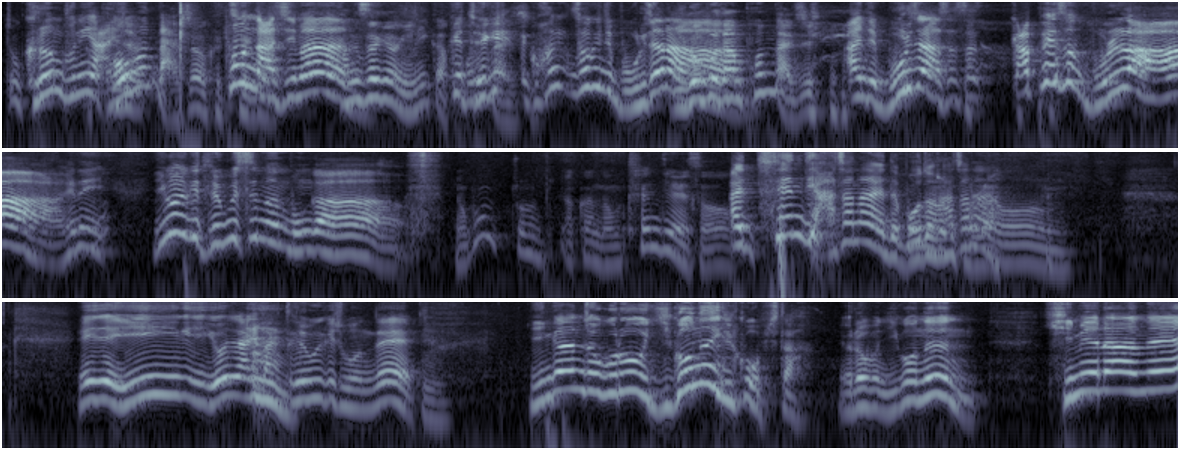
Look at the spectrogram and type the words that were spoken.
좀 그런 분위기 아니죠. 폼은 나죠. 그 폼은 책은. 나지만 황석영이니까. 그게 폼 되게 나지. 황석인지 모르잖아. 이거보단 폼 나지. 아니 근데 모르잖아. 사- 사- 카페에서는 몰라. 근데 이거 이렇게 들고 있으면 뭔가 이건 좀 약간 너무 트렌디해서. 아니 트렌디 하잖아요. 근데 모던 좀 하잖아요. 이제 이 이원장이 딱 들고 있기 좋은데 음. 인간적으로 이거는 읽고 옵시다. 여러분 이거는 김혜란의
